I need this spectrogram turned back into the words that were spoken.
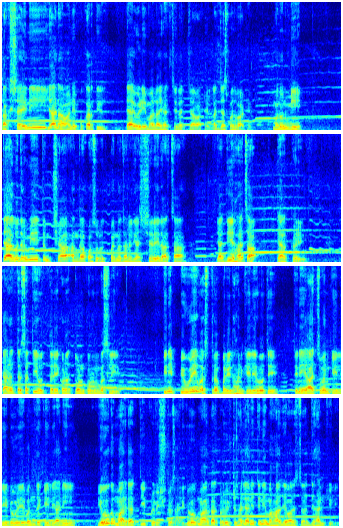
दाक्षायणी या नावाने पुकारतील त्यावेळी मला ह्याची लज्जा वाटेल लज्जास्पद वाटेल. म्हणून मी त्या अगोदर मी तुमच्या अंगापासून उत्पन्न झालेल्या शरीराचा या देहाचा त्याग करीन. त्यानंतर सती उत्तरेकडं तोंड करून बसली. तिने पिवळे वस्त्र परिधान केले होते. तिने आचमन केली डोळे बंद केली आणि योग मार्गात ती प्रविष्ट झाली. योग मार्गात प्रविष्ट झाली आणि तिने महादेवाचं ध्यान केली.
